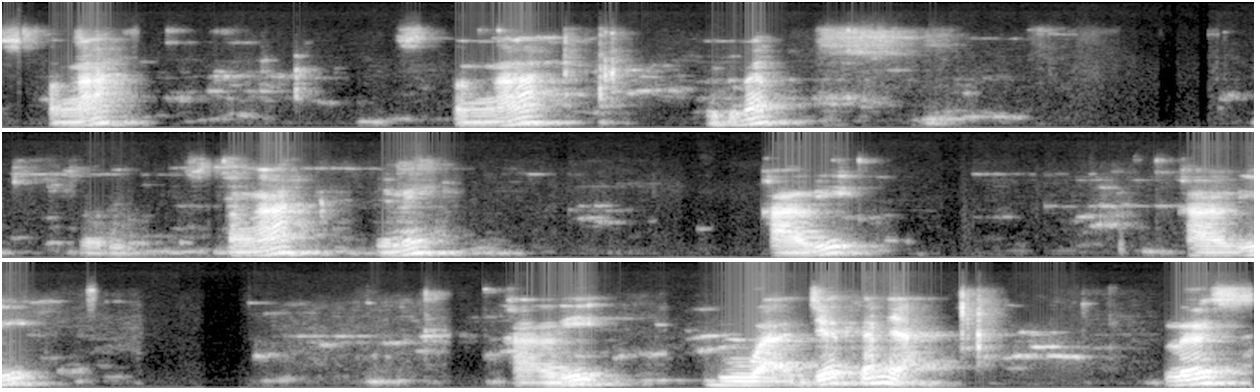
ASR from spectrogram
setengah setengah itu kan sorry setengah ini kali kali kali dua jet kan ya plus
